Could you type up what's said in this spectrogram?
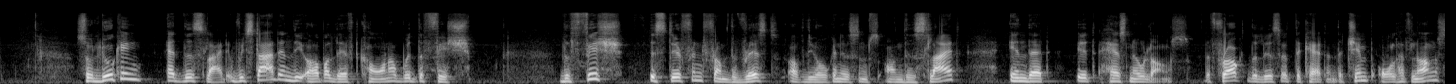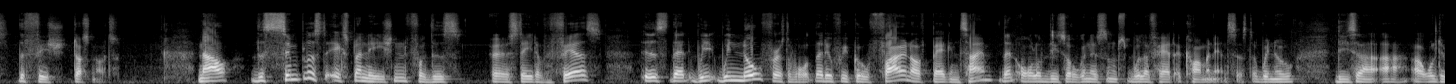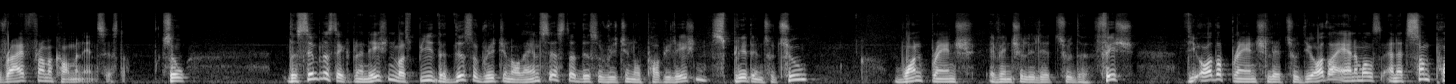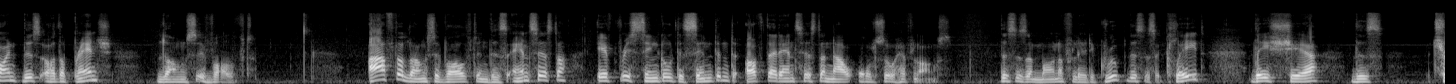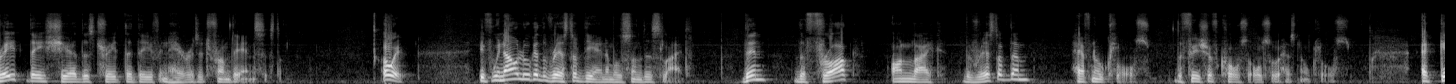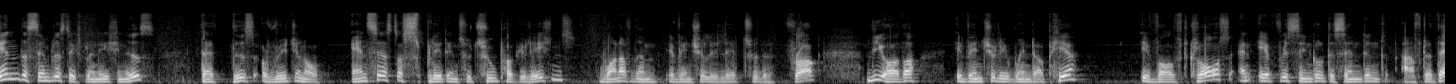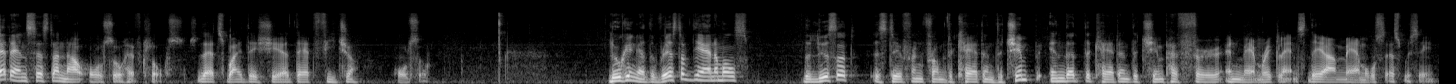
So looking at this slide, if we start in the upper left corner with the fish, the fish is different from the rest of the organisms on this slide in that it has no lungs. The frog, the lizard, the cat and the chimp all have lungs, the fish does not. Now, the simplest explanation for this uh, state of affairs is that we, we know, first of all, that if we go far enough back in time, then all of these organisms will have had a common ancestor. We know these are, are, are all derived from a common ancestor. So the simplest explanation must be that this original ancestor, this original population, split into two. One branch eventually led to the fish, the other branch led to the other animals, and at some point this other branch, lungs evolved. After lungs evolved in this ancestor, every single descendant of that ancestor now also have lungs. This is a monophyletic group, this is a clade. They share this trait, they share this trait that they've inherited from their ancestor. Wait, if we now look at the rest of the animals on this slide, then the frog, unlike the rest of them, have no claws. The fish, of course, also has no claws. Again, the simplest explanation is that this original ancestor split into two populations. One of them eventually led to the frog. The other eventually went up here, evolved claws, and every single descendant after that ancestor now also have claws. So that's why they share that feature also. Looking at the rest of the animals, the lizard is different from the cat and the chimp in that the cat and the chimp have fur and mammary glands. They are mammals, as we say.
